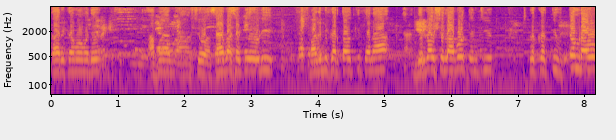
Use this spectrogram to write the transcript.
कार्यक्रमामध्ये आपण शिव साहेबासाठी एवढी मागणी करत आहोत की त्यांना दीर्घायुष्य लाभो त्यांची प्रकृती उत्तम राहो.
